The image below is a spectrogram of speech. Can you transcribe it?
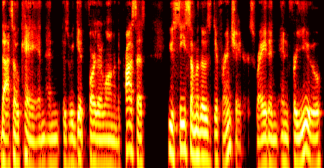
that's okay. And and as we get farther along in the process, you see some of those differentiators, right? And and for you,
